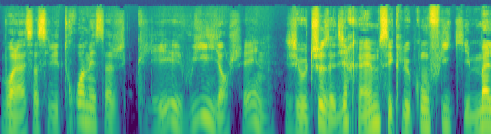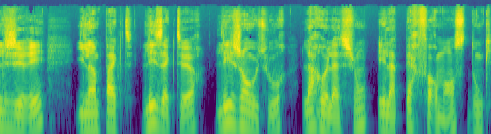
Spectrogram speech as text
Voilà, ça c'est les trois messages clés. Oui, enchaîne. J'ai autre chose à dire quand même, c'est que le conflit qui est mal géré, il impacte les acteurs, les gens autour, la relation et la performance. Donc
